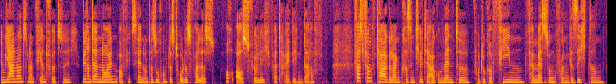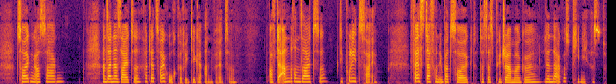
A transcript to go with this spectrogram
im Jahr 1944, während der neuen offiziellen Untersuchung des Todesfalles auch ausführlich verteidigen darf. Fast fünf Tage lang präsentiert er Argumente, Fotografien, Vermessungen von Gesichtern, Zeugenaussagen. An seiner Seite hat er zwei hochkarätige Anwälte. Auf der anderen Seite die Polizei, fest davon überzeugt, dass das Pyjama Girl Linda Agostini ist.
